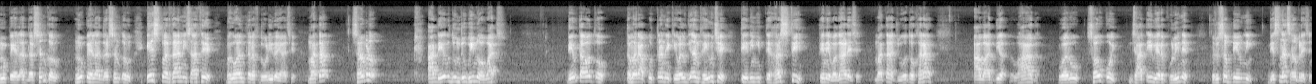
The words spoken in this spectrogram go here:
હું પહેલાં દર્શન કરું, હું પહેલાં દર્શન કરું. એ સ્પર્ધાની સાથે ભગવાન તરફ દોડી રહ્યા છે. માતા, સાંભળો, આ દેવ દુંદુભીનો અવાજ. દેવતાઓ તો તમારા પુત્રને કેવલ જ્ઞાન થયું છે, તે નિમિત્તે હર્ષથી તેને વગાડે છે. માતા, જુઓ તો ખરા, આ વાદ્ય, વાઘ, વરુ, સૌ કોઈ જાતિવેર ભૂલીને ઋષભદેવની દેશના સાંભળે છે.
